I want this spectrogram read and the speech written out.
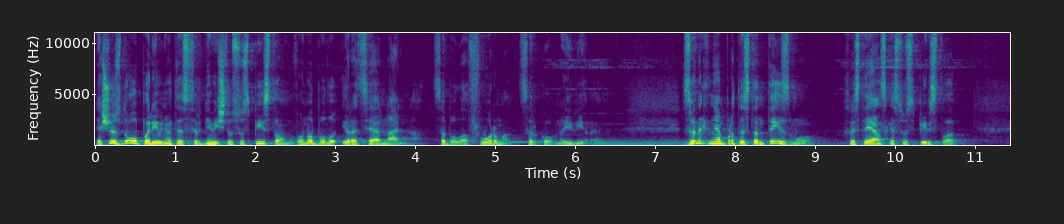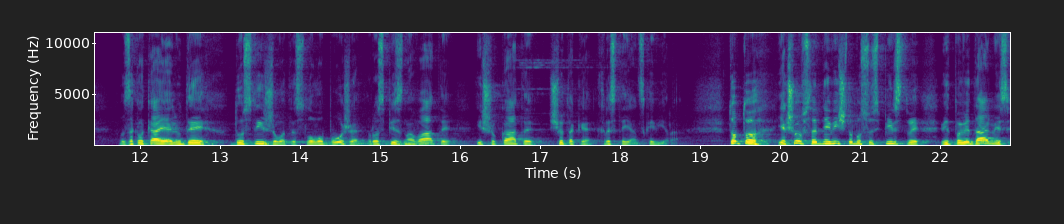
Якщо знову порівнювати з середньовічним суспільством, воно було ірраціональне. Це була форма церковної віри. З виникненням протестантизму християнське суспільство закликає людей досліджувати Слово Боже, розпізнавати і шукати, що таке християнська віра. Тобто, якщо в середньовічному суспільстві відповідальність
